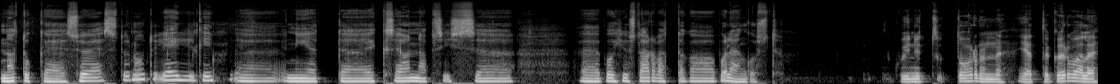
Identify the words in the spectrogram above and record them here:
natuke söestunud jälgi, nii et eks see annab siis põhjust arvata ka põlengust kui nüüd torn jätta kõrvale,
